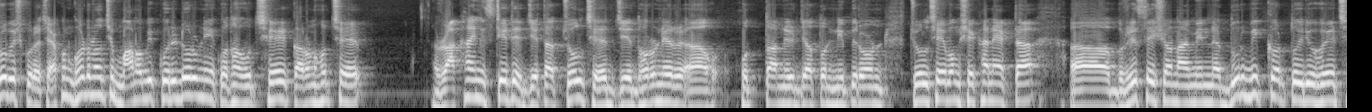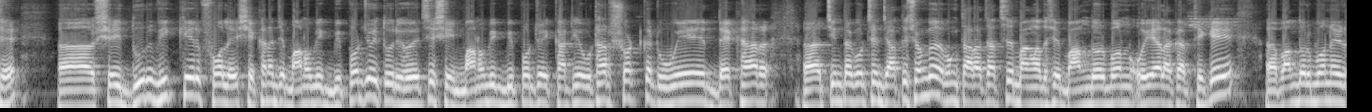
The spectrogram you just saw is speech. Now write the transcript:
প্রবেশ করেছে। এখন ঘটনা হচ্ছে মানবিক করিডোর নিয়ে কথা হচ্ছে, কারণ হচ্ছে রাখাইন স্টেটে যেটা চলছে, যে ধরনের হত্যা, নির্যাতন, নিপীড়ন চলছে এবং সেখানে একটা রিসেশন আই মিন দুর্ভিক্ষর তৈরি হয়েছে। সেই দুর্ভিক্ষের ফলে সেখানে যে মানবিক বিপর্যয় তৈরি হয়েছে, সেই মানবিক বিপর্যয় কাটিয়ে ওঠার শর্টকাট ওয়ে দেখার চিন্তা করছে জাতিসংঘ এবং তারা চাচ্ছে বাংলাদেশের বান্দরবন ওই এলাকার থেকে বান্দরবনের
